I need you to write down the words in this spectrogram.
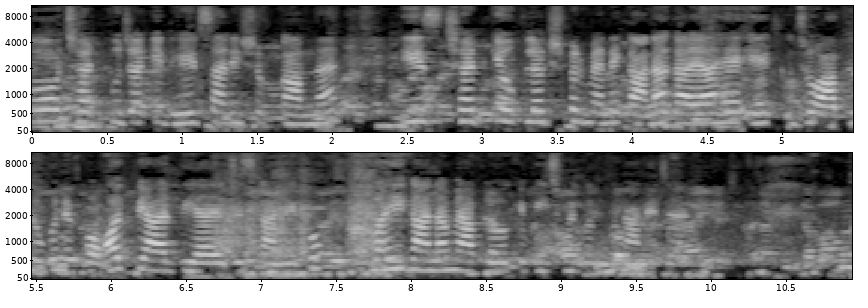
को छठ पूजा की ढेर सारी शुभकामनाएँ। इस छठ के उपलक्ष्य पर मैंने गाना गाया है एक जो आप लोगों ने बहुत प्यार दिया है जिस गाने को वही गाना मैं आप लोगों के बीच में गुनगुनाने जा रही हूँ।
